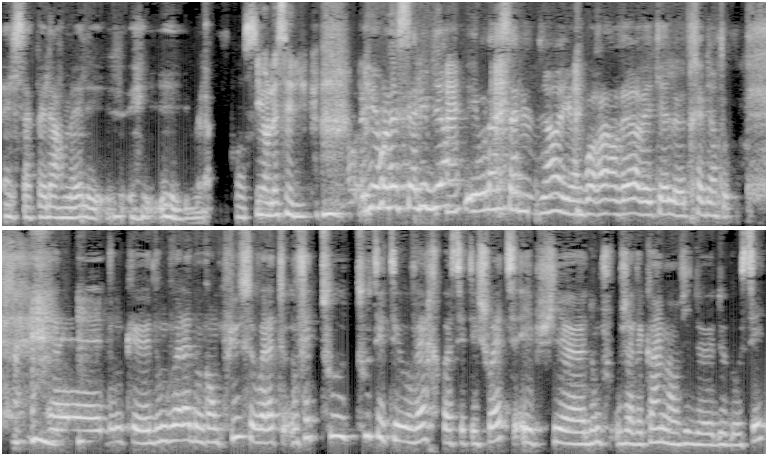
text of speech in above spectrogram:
elle s'appelle Armelle et, et, et voilà. On et on la salue. Et on la salue bien. Et on la salue bien. Et on boira un verre avec elle euh, très bientôt. Euh, donc, euh, donc voilà. Donc en plus, voilà. En fait, tout, tout était ouvert, quoi. C'était chouette. Et puis euh, donc j'avais quand même envie de, de bosser.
